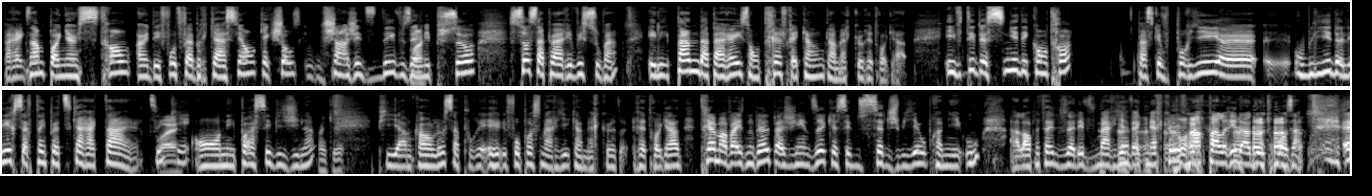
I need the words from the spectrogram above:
Par exemple, pogner un citron, un défaut de fabrication, quelque chose, vous changez d'idée, vous aimez Ouais. plus ça. Ça, ça peut arriver souvent. Et les pannes d'appareils sont très fréquentes quand Mercure rétrograde. Évitez de signer des contrats parce que vous pourriez euh, euh, oublier de lire certains petits caractères. tu sais. Ouais. On n'est pas assez vigilant. OK. Puis encore là, ça pourrait. Il faut pas se marier quand Mercure rétrograde. Très mauvaise nouvelle parce que je viens de dire que c'est du 7 juillet au 1er août. Alors peut-être vous allez vous marier avec Mercure. Vous en reparlerez dans deux trois ans. Euh,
